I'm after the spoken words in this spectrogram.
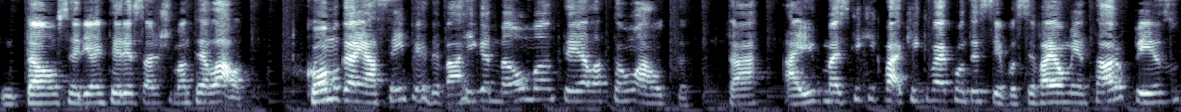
Então, seria interessante manter ela alta. Como ganhar sem perder barriga, não manter ela tão alta, tá? Aí, mas o que, que, vai, que, que vai acontecer? Você vai aumentar o peso,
